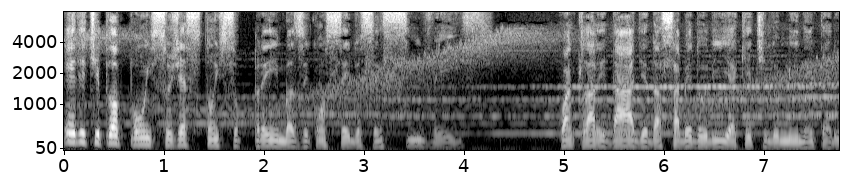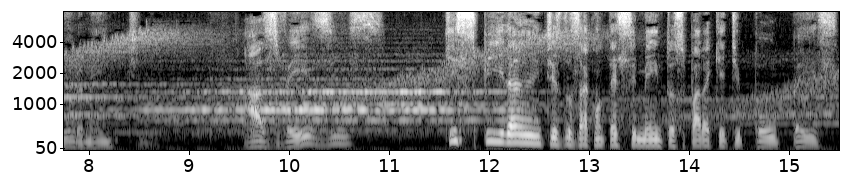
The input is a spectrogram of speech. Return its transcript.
Ele te propõe sugestões supremas e conselhos sensíveis, com a claridade da sabedoria que te ilumina interiormente. Às vezes, Te inspira antes dos acontecimentos para que te poupes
